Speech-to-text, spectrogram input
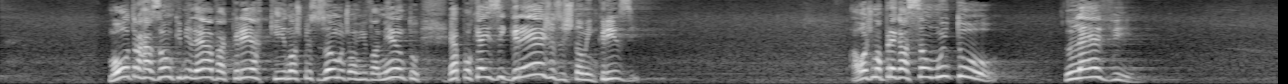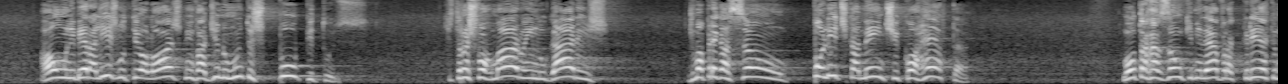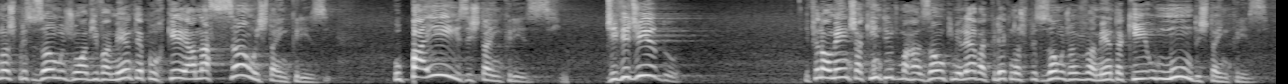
Uma outra razão que me leva a crer que nós precisamos de um avivamento é porque as igrejas estão em crise. Há hoje uma pregação muito leve. Há um liberalismo teológico invadindo muitos púlpitos, que se transformaram em lugares de uma pregação politicamente correta. Uma outra razão que me leva a crer que nós precisamos de um avivamento é porque a nação está em crise, o país está em crise, dividido. E finalmente, a quinta e última razão que me leva a crer que nós precisamos de um avivamento é que o mundo está em crise.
